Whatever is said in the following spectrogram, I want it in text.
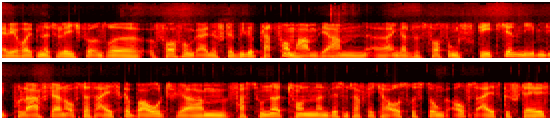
Ja, wir wollten natürlich für unsere Forschung eine stabile Plattform haben. Wir haben äh, ein ganzes Forschungsstädtchen neben die Polarstern auf das Eis gebaut. Wir haben fast 100 Tonnen an wissenschaftlicher Ausrüstung aufs Eis gestellt,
